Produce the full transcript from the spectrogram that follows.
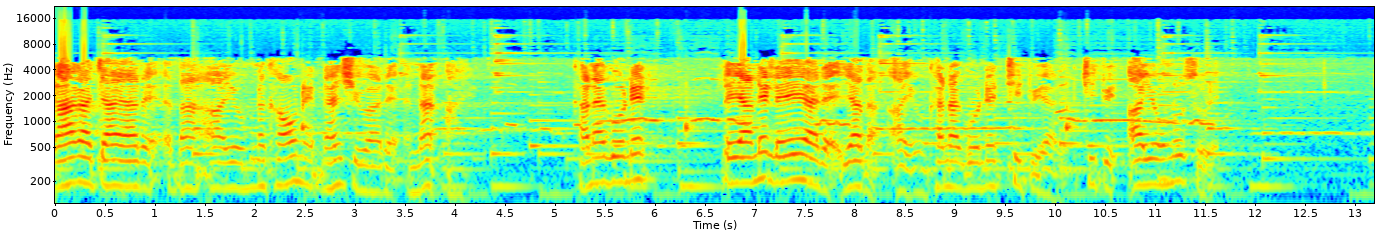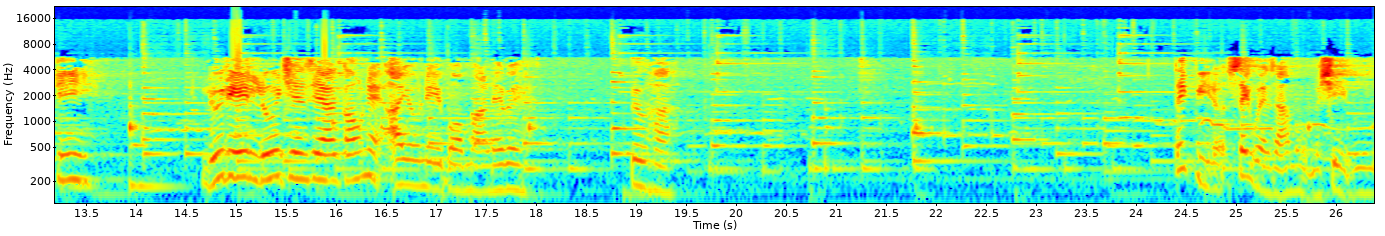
နားကကြားရတဲ့အတန်အာယုံနှာခေါင်းနဲ့နှမ်းရှူရတဲ့အနံ့အာယုံခန္ဓာကိုယ်နဲ့လျှာနဲ့လဲရတဲ့အရသာအာယုံခန္ဓာကိုယ်နဲ့ထိတွေ့ရတဲ့ထိတွေ့အာယုံလို့ဆိုတဲ့ဒီလူတွေလူချင်းစရာကောင်းတဲ့အာယုန်တွေပေါ်မှာလည်းပဲသူဟာသိပြီးတော့စိတ်ဝင်စားမှုမရှိဘူး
